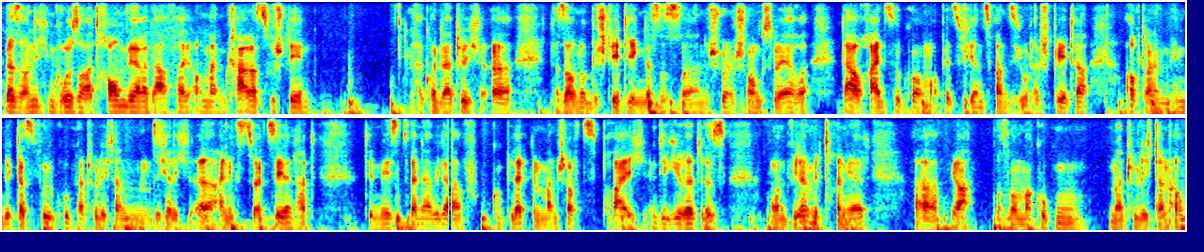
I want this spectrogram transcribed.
Dass es auch nicht ein größerer Traum wäre, da vielleicht auch mal im Kader zu stehen. Da konnte er natürlich äh, das auch nur bestätigen, dass es äh, eine schöne Chance wäre, da auch reinzukommen, ob jetzt 24 oder später. Auch dann im Hinblick, dass Füllkrug natürlich dann sicherlich äh, einiges zu erzählen hat, demnächst, wenn er wieder komplett im Mannschaftsbereich integriert ist und wieder mittrainiert äh, ja, muss man mal gucken, natürlich dann auch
